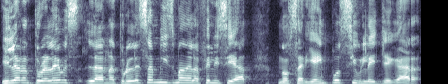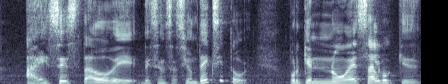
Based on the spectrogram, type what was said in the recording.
Y la naturaleza, la naturaleza misma de la felicidad nos haría imposible llegar a ese estado de, de sensación de éxito, güey. Porque no es algo que,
